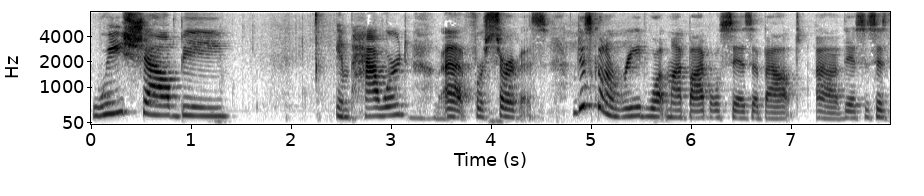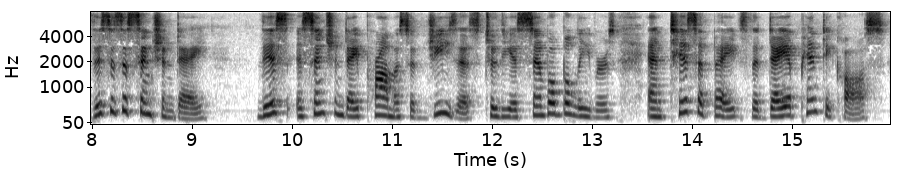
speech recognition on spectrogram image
we shall be empowered uh, for service. I'm just going to read what my Bible says about uh, this. It says, This is Ascension Day. This Ascension Day promise of Jesus to the assembled believers anticipates the day of Pentecost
